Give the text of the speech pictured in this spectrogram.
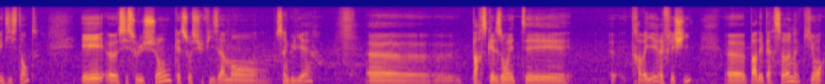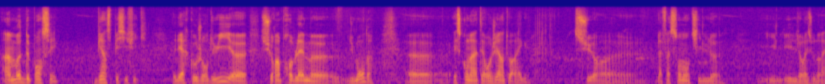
existantes et euh, ces solutions, qu'elles soient suffisamment singulières, euh, parce qu'elles ont été euh, travaillées, réfléchies par des personnes qui ont un mode de pensée bien spécifique. C'est-à-dire qu'aujourd'hui, sur un problème du monde, est-ce qu'on a interrogé un Touareg sur la façon dont il, il le résoudrait?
